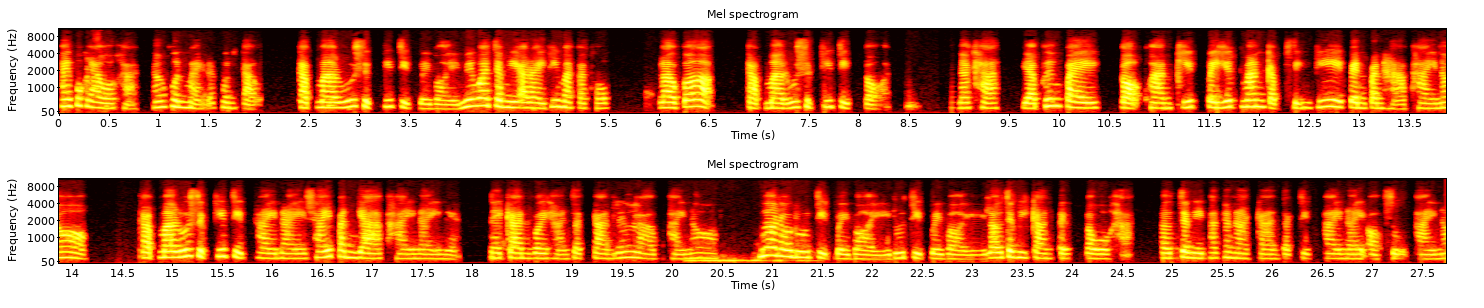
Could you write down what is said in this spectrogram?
ให้พวกเราค่ะ ทั้งคนใหม่และคนเก่า กลับมารู้สึกที่จิตบ่อยๆ ไม่ว่าจะมีอะไรที่มากระทบ เราก็กลับมารู้สึกที่จิตก่อนนะคะ อย่าเพิ่งไป เกาะความคิดไปยึดมั่นกับสิ่งที่เป็นปัญหาภายนอก กลับมารู้สึกที่จิตภายในใช้ปัญญาภายในเนี่ยในการบริหารจัดการเรื่องราวภายนอก เมื่อเราดูจิตบ่อยๆ ดูจิตบ่อยๆ เราจะมีการเติบโตค่ะ เราจะมีพัฒนาการจากจิตภายในออกสู่ภายน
